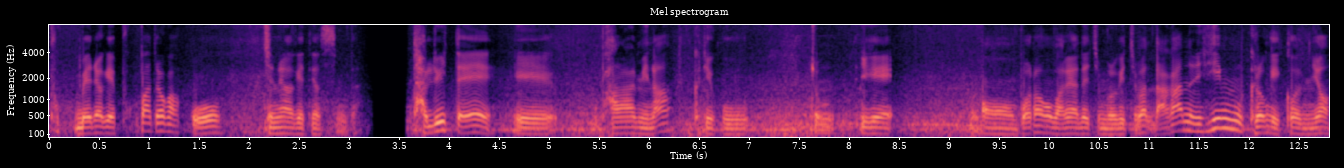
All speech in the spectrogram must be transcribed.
푹, 매력에 푹 빠져갖고 진행하게 되었습니다. 달릴 때이 바람이나 그리고 좀 이게 어, 뭐라고 말해야 될지 모르겠지만 나가는 힘 그런 게 있거든요.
